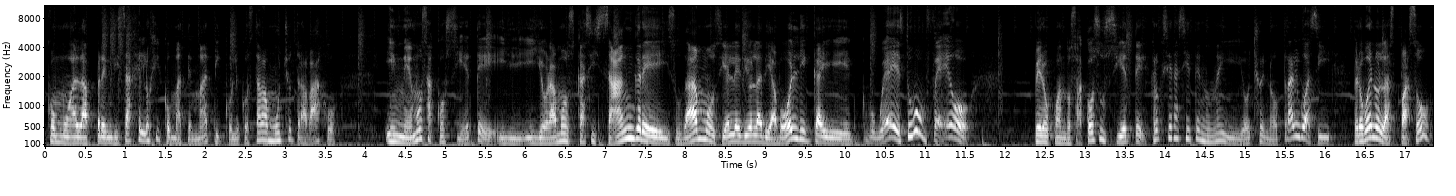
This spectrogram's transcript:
como al aprendizaje lógico matemático, le costaba mucho trabajo. Y Memo sacó 7 y, lloramos casi sangre y sudamos y él le dio la diabólica y, güey, estuvo feo. Pero cuando sacó sus 7, creo que sí era 7 en una y 8 en otra, algo así. Pero bueno, las pasó.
